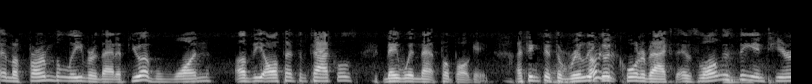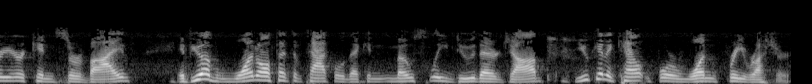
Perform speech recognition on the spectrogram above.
am a firm believer that if you have one of the offensive tackles, they win that football game. I think that the really Oh, good quarterbacks, as long as the mm-hmm. interior can survive, if you have one offensive tackle that can mostly do their job, you can account for one free rusher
